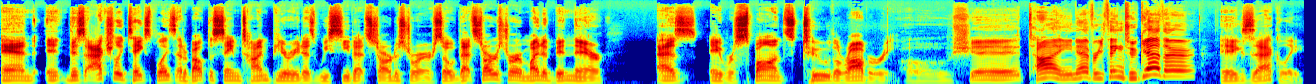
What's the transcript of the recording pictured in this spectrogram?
And it, this actually takes place at about the same time period as we see that Star Destroyer. So that Star Destroyer might have been there as a response to the robbery. Oh shit, tying everything together. Exactly.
